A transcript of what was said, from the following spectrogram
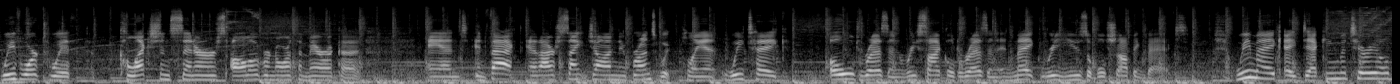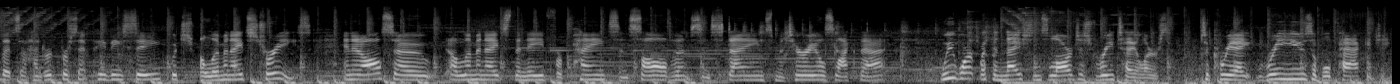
We've worked with collection centers all over North America, and in fact, at our St. John, New Brunswick plant, we take old resin, recycled resin, and make reusable shopping bags. We make a decking material that's 100% PVC, which eliminates trees. And it also eliminates the need for paints and solvents and stains, materials like that. We work with the nation's largest retailers to create reusable packaging.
